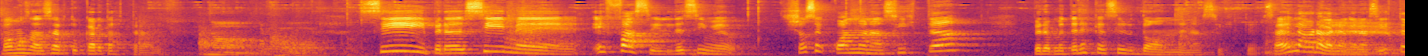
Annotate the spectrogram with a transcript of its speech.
Vamos a hacer tu carta astral. No, por favor. Sí, pero decime, es fácil, decime, yo sé cuándo naciste, pero me tenés que decir dónde naciste. ¿Sabes la hora en la que Eh, naciste?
